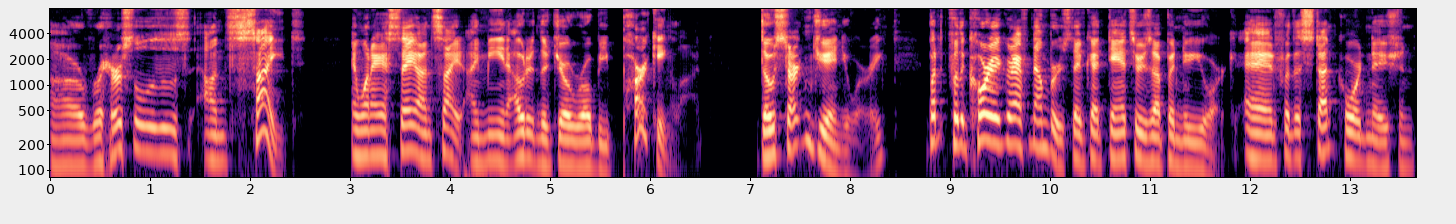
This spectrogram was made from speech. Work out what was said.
uh, rehearsals on site. And when I say on site, I mean out in the Joe Robbie parking lot. Those start in January. But for the choreographed numbers, they've got dancers up in New York. And for the stunt coordination,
